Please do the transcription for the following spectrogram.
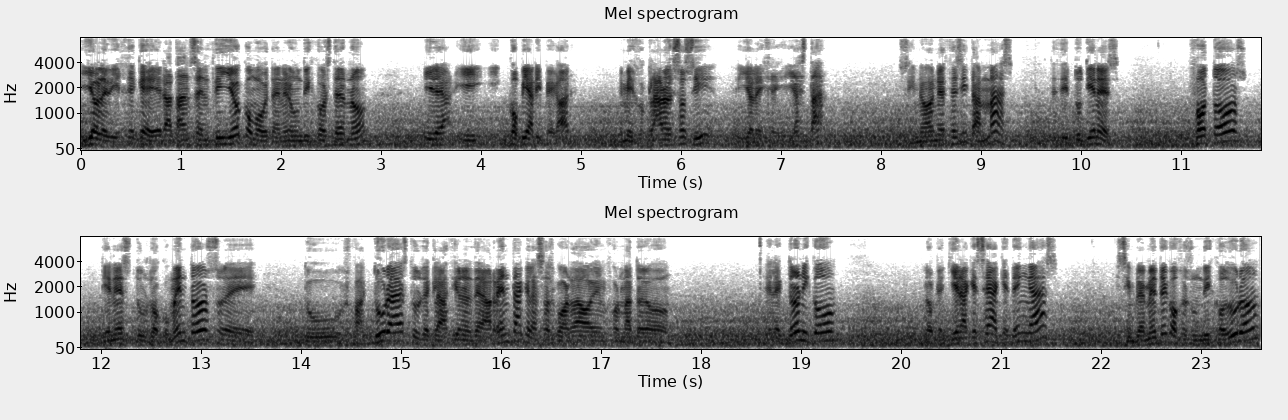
Y yo le dije que era tan sencillo como tener un disco externo y, copiar y pegar. Y me dijo, claro, eso sí. Y yo le dije, ya está. Si no necesitas más. Es decir, tú tienes fotos, tienes tus documentos, eh, tus facturas, tus declaraciones de la renta, que las has guardado en formato electrónico, lo que quiera que sea que tengas, y simplemente coges un disco duro,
